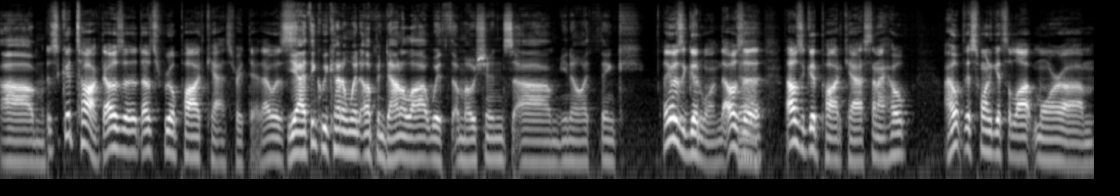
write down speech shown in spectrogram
um It's a good talk. That was a that was a real podcast right there. That was Yeah, I think we kind of went up and down a lot with emotions. Um, you know, I think I think it was a good one. That was Yeah. a that was a good podcast, and I hope I hope this one gets a lot more um,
